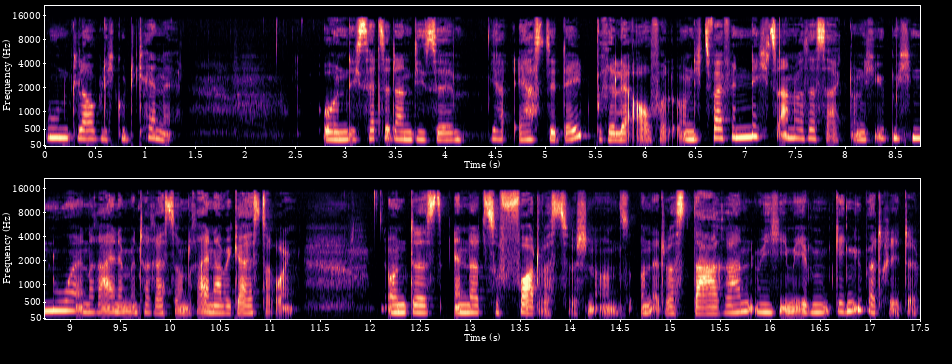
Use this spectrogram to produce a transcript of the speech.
unglaublich gut kenne. Und ich setze dann diese ja, erste Date-Brille auf und ich zweifle nichts an, was er sagt. Und ich übe mich nur in reinem Interesse und reiner Begeisterung. Und das ändert sofort was zwischen uns und etwas daran, wie ich ihm eben gegenübertrete.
